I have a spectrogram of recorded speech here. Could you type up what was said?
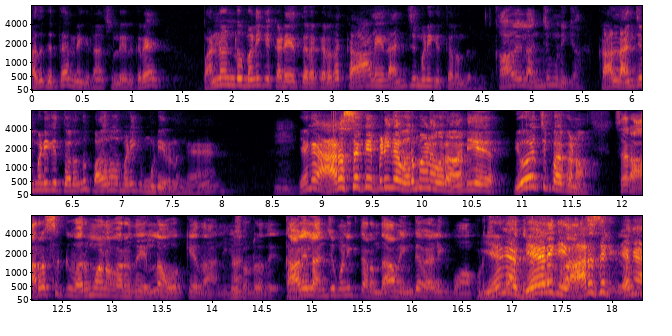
அதுக்கு தான் இன்றைக்கி நான் சொல்லியிருக்கிறேன். பன்னெண்டு மணிக்கு கடையை திறக்கிறத காலையில் அஞ்சு மணிக்கு திறந்துருங்க. காலையில் அஞ்சு மணிக்கா? காலைல அஞ்சு மணிக்கு திறந்து பதினோரு மணிக்கு மூடிடணுங்க. ம். ஏங்க அரசுக்கு எப்படிங்க வருமானம் வரும்? நீங்கள் யோசிச்சு பார்க்கணும். சார் அரசுக்கு வருமானம் வர்றது எல்லாம் ஓகே தான். நீங்க சொல்றது. காலையில அஞ்சு மணிக்கு திறந்தா அவன் எங்க வேலைக்கு போவான்? ஏங்க வேலைக்கு அரசுக்கு ஏங்க.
